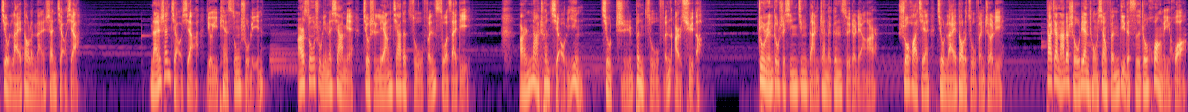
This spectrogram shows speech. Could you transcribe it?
就来到了南山脚下。南山脚下有一片松树林，而松树林的下面就是梁家的祖坟所在地，而那串脚印就直奔祖坟而去的。众人都是心惊胆战地跟随着梁二，说话间就来到了祖坟这里。大家拿着手电筒向坟地的四周晃了一晃，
